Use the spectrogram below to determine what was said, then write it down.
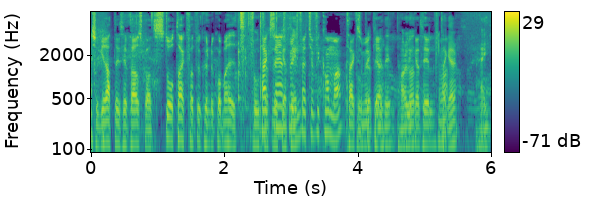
Så grattis i förskott. Stort tack för att du kunde komma hit. Fortsatt Tack så hemskt mycket för att jag fick komma. Tack så Fortsatt mycket. Ha det Lycka gott. till. Tackar. Hej.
